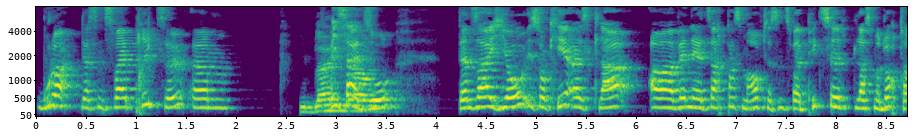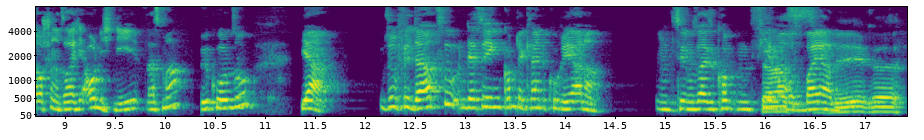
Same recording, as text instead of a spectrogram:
Bruder, das sind zwei Pixel, ähm, Die bleiben ist halt so, dann sage ich, yo, ist okay, alles klar, aber wenn er jetzt sagt, pass mal auf, das sind zwei Pixel, lass mal doch tauschen, dann sage ich auch nicht, nee, lass mal, Öko und so. Ja, so viel dazu und deswegen kommt der kleine Koreaner. Beziehungsweise kommt eine Firma das aus Bayern. wäre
